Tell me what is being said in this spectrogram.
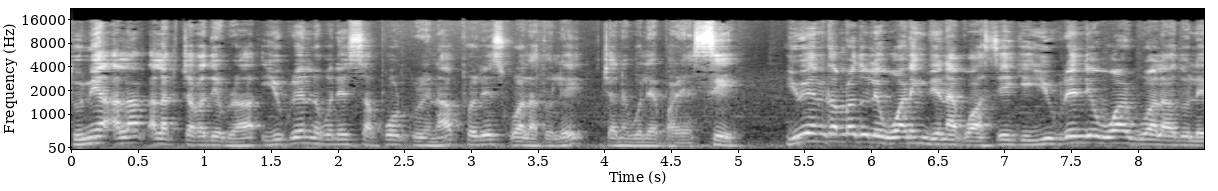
ধুনীয়া আলাগ আলাগ জেগা দিয়ে পৰা ইউক্ৰেইন লগতে ছাপৰ্ট কৰি না প্ৰৱেশ কৰা লাতলে জানিবলৈ পাৰে আছে ইউ এন কামৰা তোলে ৱাৰ্ণিং দিয়া কোৱা আছে কি ইউক্ৰেইন দিয়ে ৱাৰ কৰা তোলে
